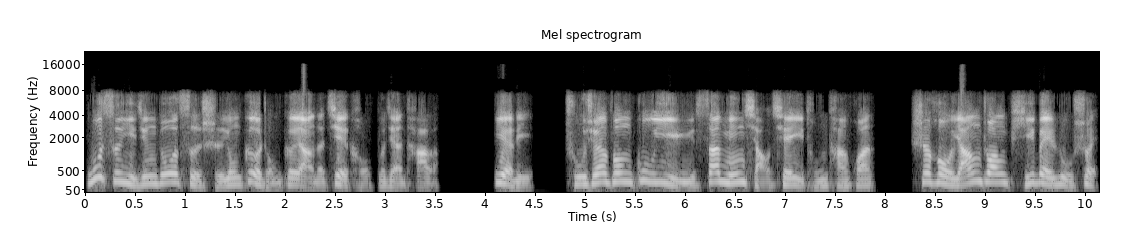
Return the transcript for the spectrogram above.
吴慈已经多次使用各种各样的借口不见他了。夜里，楚玄风故意与三名小妾一同贪欢，事后佯装疲惫入睡。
